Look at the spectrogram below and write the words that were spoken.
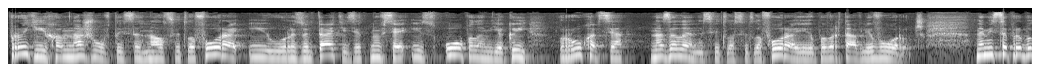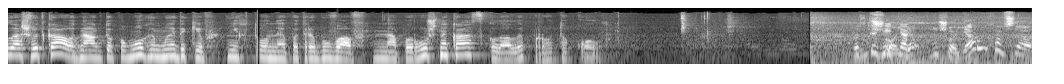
проїхав на жовтий сигнал світлофора і у результаті зіткнувся із опелем, який рухався на зелене світло світлофора і повертав ліворуч. На місце прибула швидка, однак допомоги медиків ніхто не потребував. На порушника склали протокол. Розкажіть, ну, що, я, ну що, я рухався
